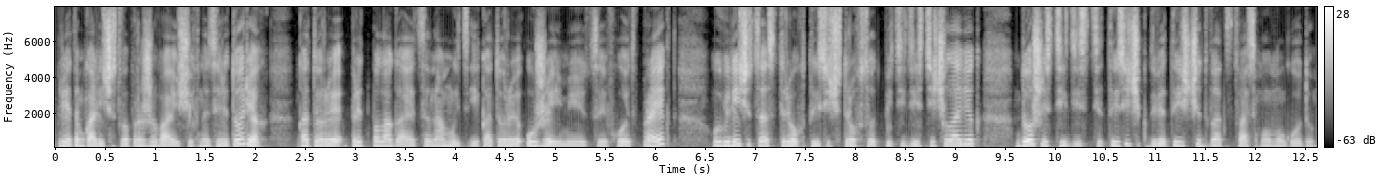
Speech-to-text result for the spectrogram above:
При этом количество проживающих на территориях, которые предполагается намыть и которые уже имеются и входят в проект, увеличится с 3350 человек до 60 тысяч к 2028 году.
